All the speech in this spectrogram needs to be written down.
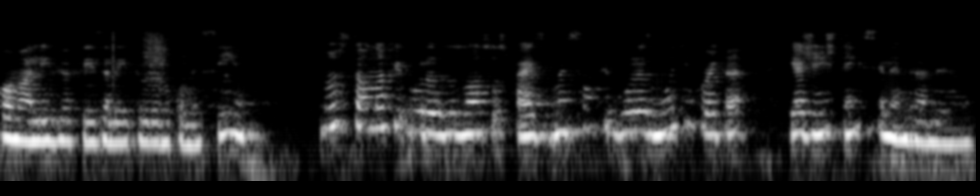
como a Lívia fez a leitura no comecinho, não estão na figura dos nossos pais, mas são figuras muito importantes e a gente tem que se lembrar dela.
